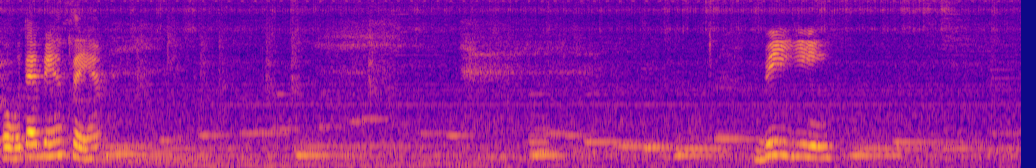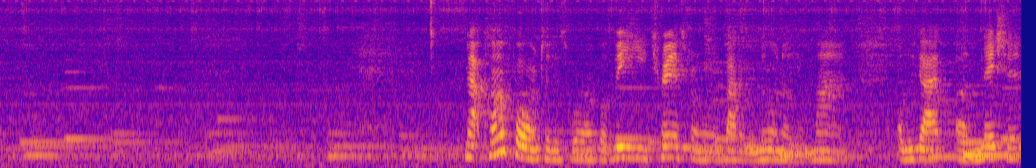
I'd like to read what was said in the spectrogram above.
But with that being said, Be ye not conformed to this world, but be ye transformed by the renewing of your mind. Uh, we got a nation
